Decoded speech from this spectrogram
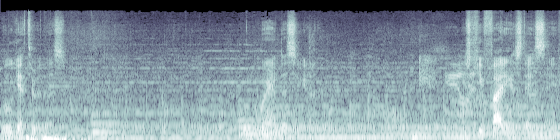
We'll get through this. We're in this together. Just keep fighting and stay safe.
